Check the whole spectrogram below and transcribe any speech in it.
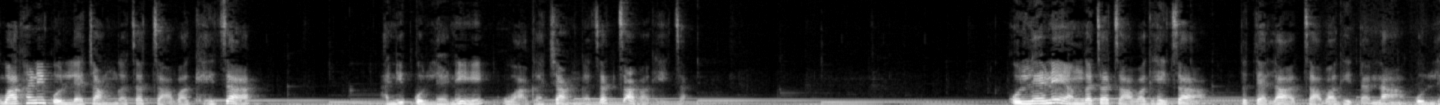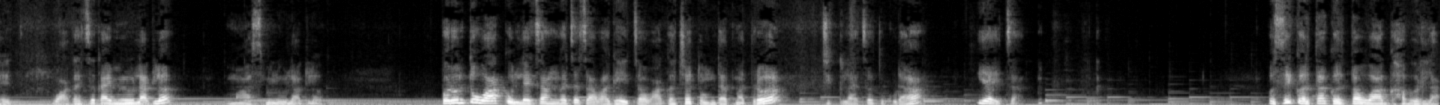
वाघाने कोल्ह्याच्या अंगाचा चावा घ्यायचा आणि कोल्ह्याने वाघाच्या अंगाचा चावा घ्यायचा. कोल्ह्याने अंगाचा चावा घ्यायचा तर त्याला चावा घेताना कोल्ह्या वाघाचं काय मिळू लागलं? मांस मिळू लागलं. परंतु वाघ कोल्ह्याचा अंगाचा चावा घ्यायचा. वाघाच्या तोंडात मात्र चिखलाचा तुकडा यायचा. असे करता करता वाघ घाबरला.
